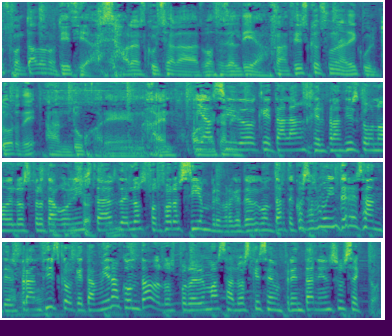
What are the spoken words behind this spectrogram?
Hemos contado noticias. Ahora escucha las voces del día. Francisco es un agricultor de Andújar, en Jaén. y ha sido, ¿qué tal Ángel? Francisco, uno de los protagonistas de los fosforos siempre, porque tengo que contarte cosas muy interesantes. Francisco, que también ha contado los problemas a los que se enfrentan en su sector.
